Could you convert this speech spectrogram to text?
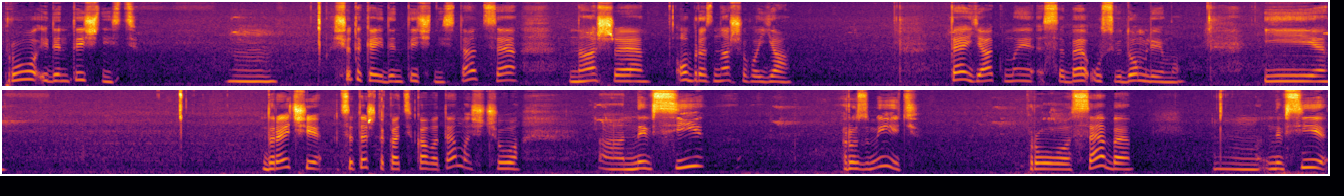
про ідентичність. Що таке ідентичність? Це наше, образ нашого я, те, як ми себе усвідомлюємо. І до речі, це теж така цікава тема, що не всі розуміють про себе, не всі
